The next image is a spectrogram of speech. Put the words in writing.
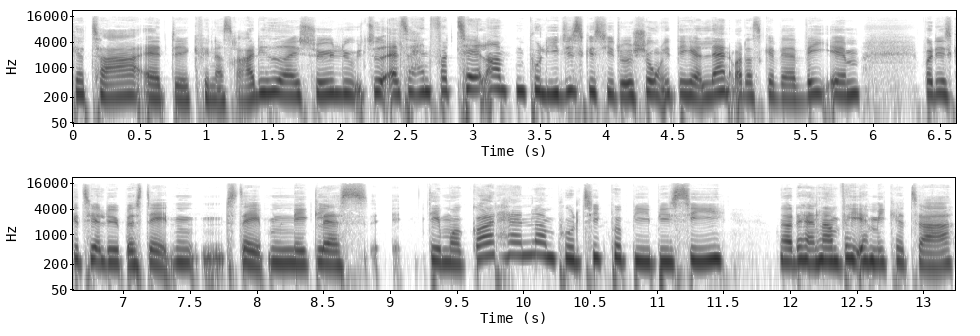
Katar, at øh, kvinders rettigheder er i søgelyset. Altså han fortæller om den politiske situation i det her land, hvor der skal være VM, hvor det skal til at løbe af staten, staben. Niklas, det må godt handle om politik på BBC, når det handler om VM i Katar.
